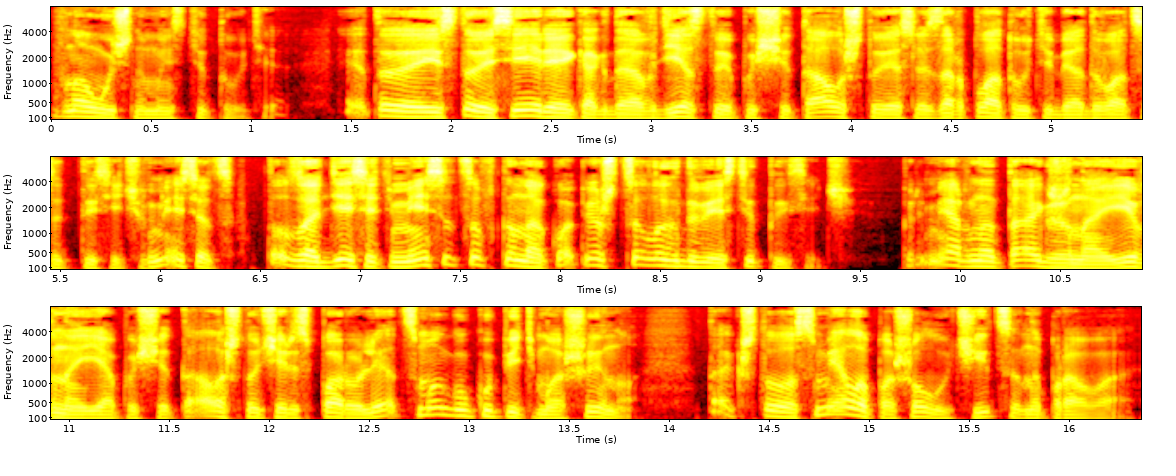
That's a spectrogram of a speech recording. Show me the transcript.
в научном институте. Это из той серии, когда в детстве посчитал, что если зарплата у тебя 20 тысяч в месяц, то за 10 месяцев ты накопишь целых 200 тысяч. Примерно так же наивно я посчитал, что через пару лет смогу купить машину, так что смело пошел учиться на права.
